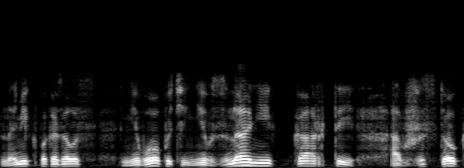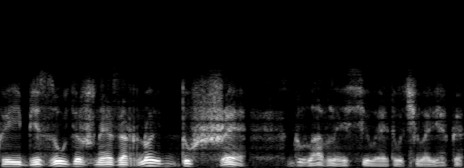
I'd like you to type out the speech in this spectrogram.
На миг показалось не в опыте, не в знании карты, а в жестокой и безудержной озорной душе главная сила этого человека.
